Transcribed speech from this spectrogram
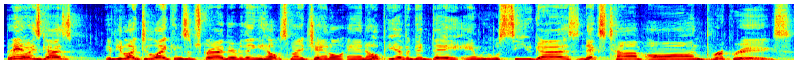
But anyways, guys, if you'd like to like and subscribe, everything helps my channel, and hope you have a good day, and we will see you guys next time on Brick Rigs.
